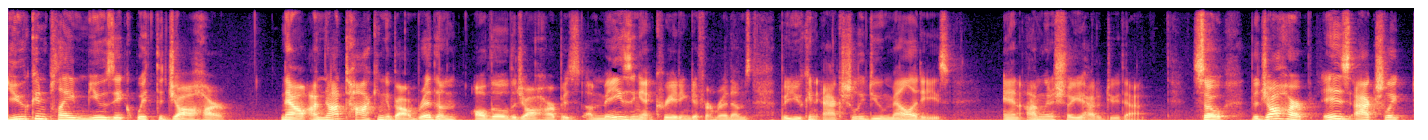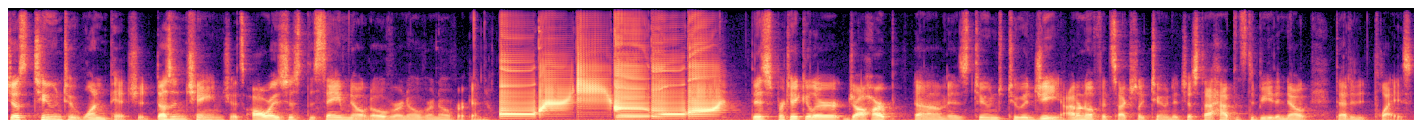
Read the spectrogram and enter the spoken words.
you can play music with the jaw harp. Now, I'm not talking about rhythm, although the jaw harp is amazing at creating different rhythms, but you can actually do melodies. And I'm going to show you how to do that. So the jaw harp is actually just tuned to one pitch. It doesn't change. It's always just the same note over and over and over again. This particular jaw harp um, is tuned to a G. I don't know if it's actually tuned. It just happens to be the note that it plays,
